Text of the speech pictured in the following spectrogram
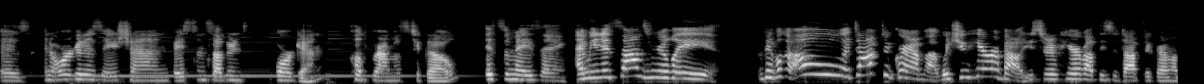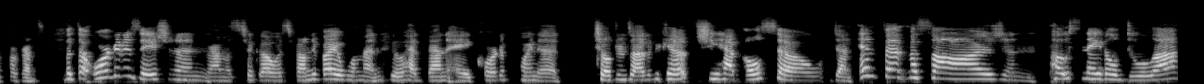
is an organization based in Southern Oregon called Grandmas to Go. It's amazing. I mean, it sounds really, people go, oh, adopt a grandma, which you hear about. You sort of hear about these adopt a grandma programs. But the organization in Grandmas to Go was founded by a woman who had been a court appointed children's advocate. She had also done infant massage and postnatal doula,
